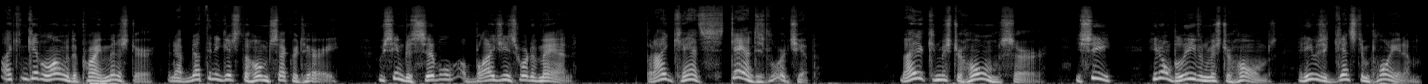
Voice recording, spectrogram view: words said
I can get along with the Prime Minister, and have nothing against the Home Secretary, who seemed a civil, obliging sort of man. But I can't stand his lordship. Neither can Mr. Holmes, sir. You see, he don't believe in Mr. Holmes, and he was against employing him.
